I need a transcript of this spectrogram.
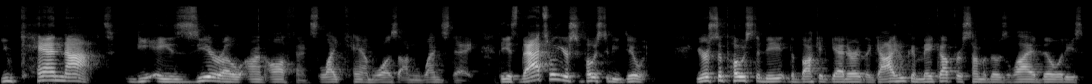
you cannot be a zero on offense like Cam was on Wednesday because that's what you're supposed to be doing. You're supposed to be the bucket getter, the guy who can make up for some of those liabilities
